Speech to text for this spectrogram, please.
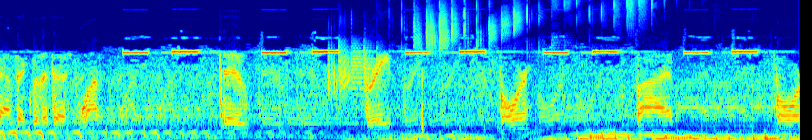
contact with a test. One, two, three, four, five, four,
